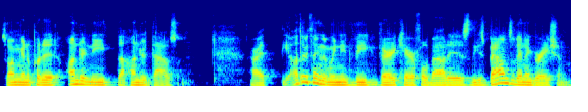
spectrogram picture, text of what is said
So I'm going to put it underneath the 100,000. All right. The other thing that we need to be very careful about is these bounds of integration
